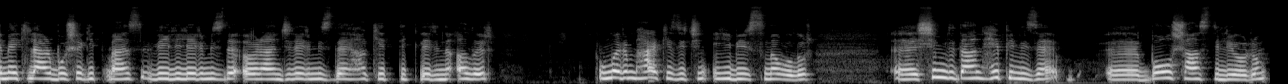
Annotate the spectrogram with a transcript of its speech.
emekler boşa gitmez. Velilerimiz de öğrencilerimiz de hak ettiklerini alır. Umarım herkes için iyi bir sınav olur. E, şimdiden hepinize e, bol şans diliyorum.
